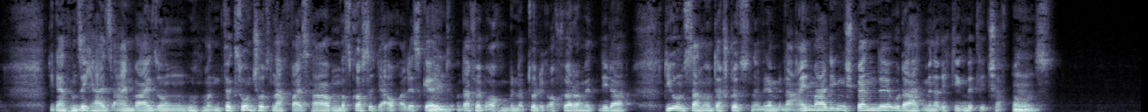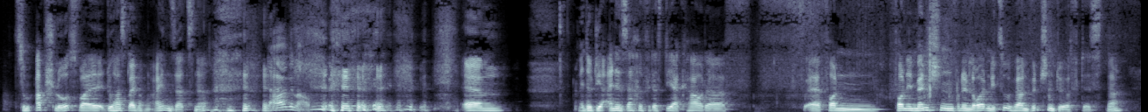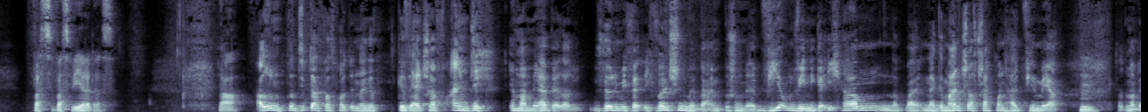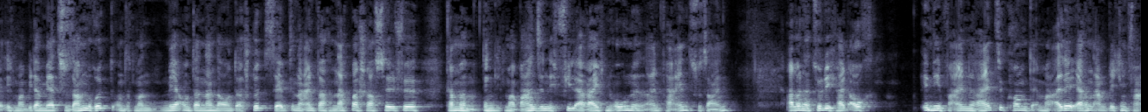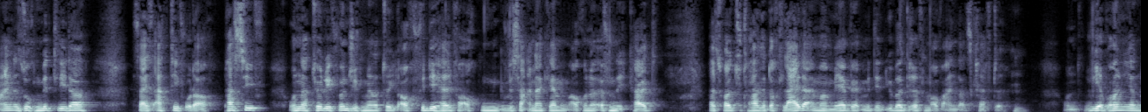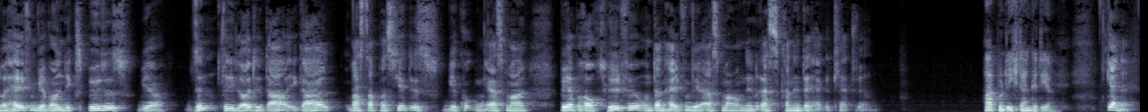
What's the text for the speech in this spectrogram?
die ganzen Sicherheitseinweisungen, muss man Infektionsschutznachweis haben, das kostet ja auch alles Geld mhm. und dafür brauchen wir natürlich auch Fördermitglieder, die uns dann unterstützen, entweder mit einer einmaligen Spende oder halt mit einer richtigen Mitgliedschaft bei mhm. uns zum Abschluss, weil du hast gleich noch einen Einsatz, ne? Ja, genau. ähm, wenn du dir eine Sache für das DRK oder äh, von, von den Menschen, von den Leuten, die zuhören, wünschen dürftest, ne? Was, was wäre das? Ja, also im Prinzip das, was heute in der Gesellschaft eigentlich immer mehr wäre. Ich würde mich wirklich wünschen, wenn wir ein bisschen mehr wir und weniger ich haben, weil in der Gemeinschaft schafft man halt viel mehr. Hm. Dass man wirklich mal wieder mehr zusammenrückt und dass man mehr untereinander unterstützt. Selbst in einer einfachen Nachbarschaftshilfe kann man, denke ich mal, wahnsinnig viel erreichen, ohne in einem Verein zu sein. Aber natürlich halt auch in den Verein reinzukommen, denn immer alle ehrenamtlichen Vereine suchen Mitglieder, sei es aktiv oder passiv. Und natürlich wünsche ich mir natürlich auch für die Helfer auch eine gewisse Anerkennung, auch in der Öffentlichkeit, weil es heutzutage doch leider immer mehr wird mit den Übergriffen auf Einsatzkräfte. Hm. Und wir wollen ja nur helfen, wir wollen nichts Böses, wir sind für die Leute da, egal was da passiert ist. Wir gucken erstmal, wer braucht Hilfe und dann helfen wir erstmal und den Rest kann hinterher geklärt werden. Hartmut, ich danke dir. Gerne.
